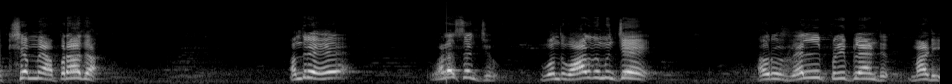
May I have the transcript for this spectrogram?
ಅಕ್ಷಮ್ಯ ಅಪರಾಧ. ಅಂದರೆ ಒಳಸಂಚು ಒಂದು ವಾರದ ಮುಂಚೆ ಅವರು ವೆಲ್ ಪ್ರಿಪ್ಲ್ಯಾಂಡ್ ಮಾಡಿ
